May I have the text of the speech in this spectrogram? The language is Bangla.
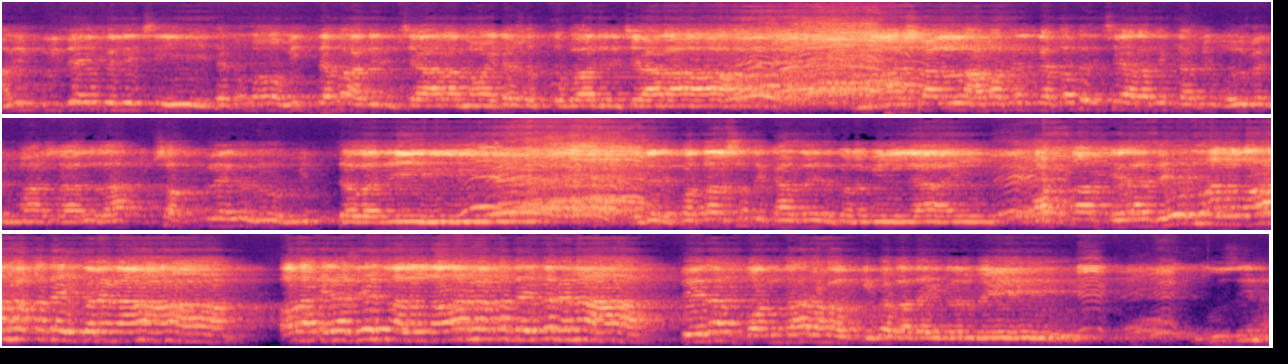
আমি বুঝে ফেলেছি, এটা কোনো মিথ্যাবাদের চেহারা নয়, এটা সত্যবাদের চেহারা। মাশাআল্লাহ, আমাদের নেতাদের চেহারা দেখে আপনি বলবেন হলো মিথ্যাবাদী। এদের কথার সাথে কাজের কোনো মিল নাই। অর্থাৎ এরা যেহেতু আল্লাহর হক আদায় করে না, ওরা, এরা যেহেতু আল্লাহর হক আদায় করে না, তো এরা বন্ধার হক কীভাবে আদায় করবে? বুঝে না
